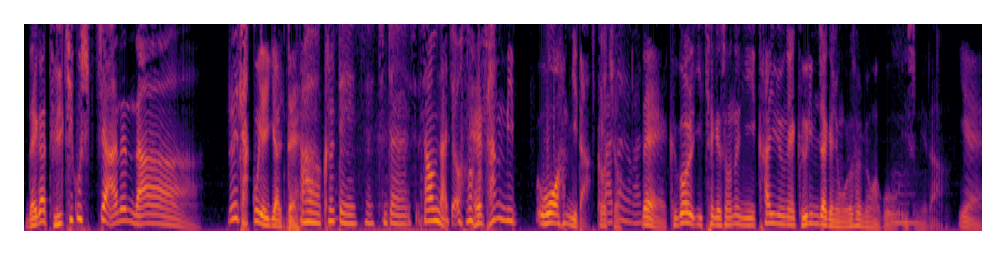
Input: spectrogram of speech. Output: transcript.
내가 들키고 싶지 않은 나를 자꾸 얘기할 때 아, 그럴 때 이제 진짜 싸움 나죠. 세상 미워합니다. 그렇죠. 맞아요, 맞아요. 네, 그걸 이 책에서는 이 칼융의 그림자 개념으로 설명하고 음. 있습니다. 예.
